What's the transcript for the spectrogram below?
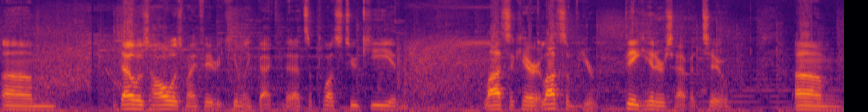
um, that was always my favorite key link back. That's a plus two key, and lots of carry, lots of your big hitters have it too. Um,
